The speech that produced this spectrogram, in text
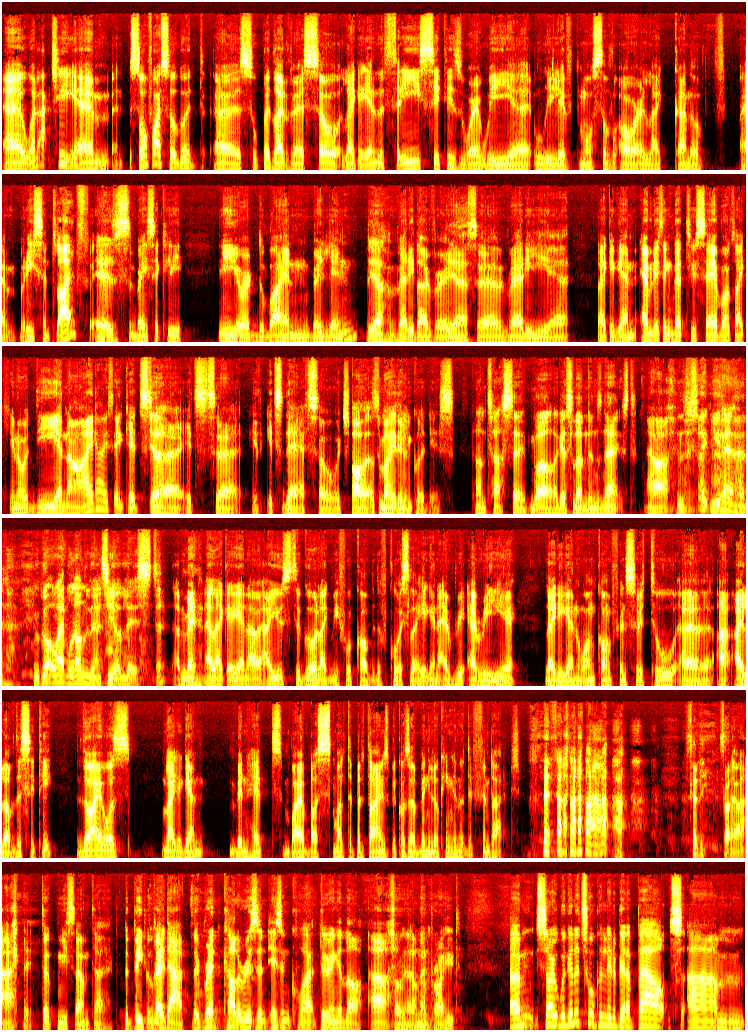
Uh, well, actually, um, so far so good. Uh, super diverse. So, like again, the three cities where we uh, we lived most of our like kind of um, recent life is basically New York, Dubai, and Berlin. Yeah. very diverse. Uh, very uh, like again, everything that you say about like you know D and I, I think it's Yeah. uh, it's uh, it, it's there. So which Oh, that's amazing. really good. Yes. Fantastic. Well, I guess London's next. Uh, yeah, we've got to add London to your list. I mean, uh, like again, I, I used to go like before COVID, of course, like again every every year, like again one conference or two. Uh, I, I love the city, though I was like again been hit by a bus multiple times because I've been looking in a different direction. so uh, it took me some time. The big red app, the red color isn't isn't quite doing enough. Ah, I'm afraid. Um, so we're going to talk a little bit about um,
